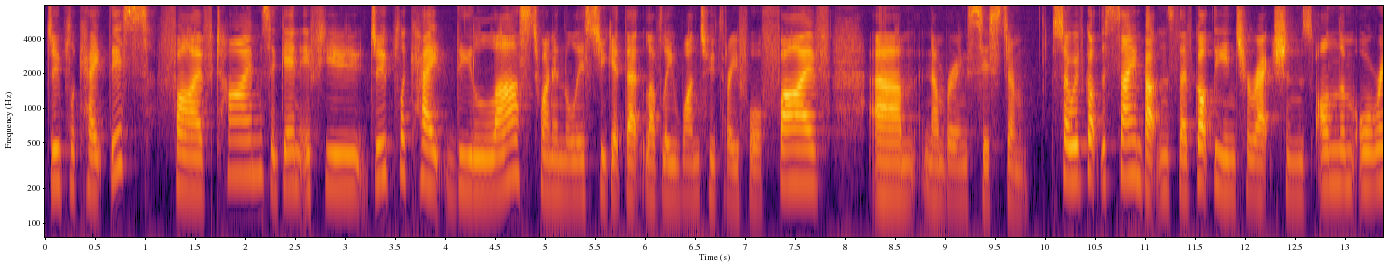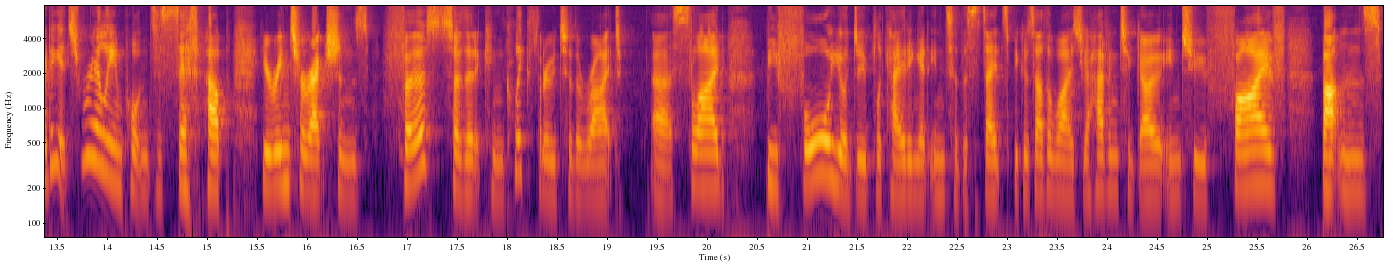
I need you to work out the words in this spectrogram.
duplicate this five times. Again, if you duplicate the last one in the list, you get that lovely one, two, three, four, five um, numbering system. So we've got the same buttons, they've got the interactions on them already. It's really important to set up your interactions first so that it can click through to the right uh, slide before you're duplicating it into the states because otherwise you're having to go into five buttons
